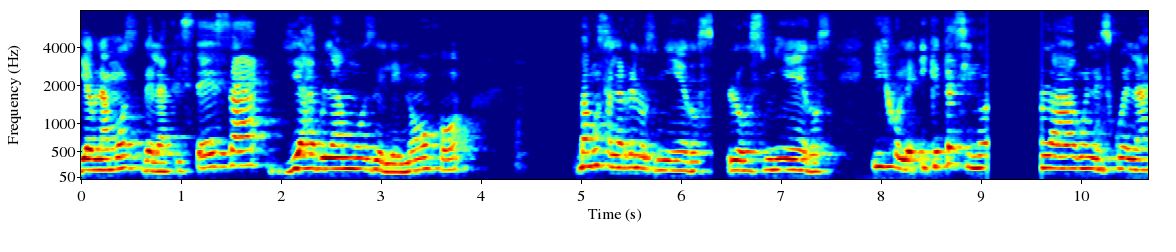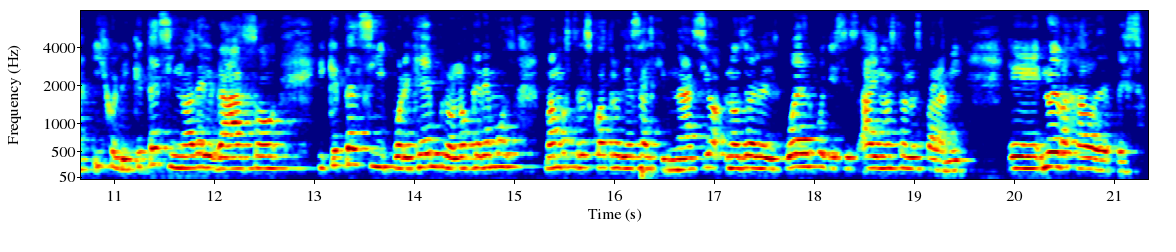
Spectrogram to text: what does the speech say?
ya hablamos de la tristeza, ya hablamos del enojo. Vamos a hablar de los miedos, los miedos. Híjole, ¿y qué tal si no hago en la escuela? Híjole, ¿y qué tal si no adelgazo? ¿Y qué tal si, por ejemplo, no queremos, vamos tres, cuatro días al gimnasio, nos duele el cuerpo y dices, ay, no, esto no es para mí, eh, no he bajado de peso.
